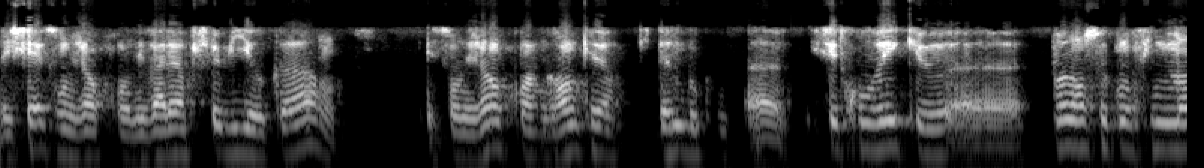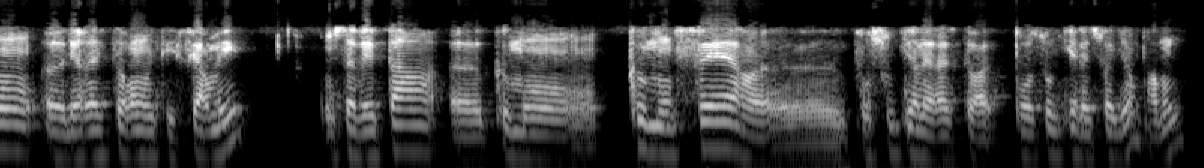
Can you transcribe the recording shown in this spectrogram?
les chefs sont des gens qui ont des valeurs chevillées au corps et sont des gens qui ont un grand cœur, beaucoup. Euh, il s'est trouvé que euh, pendant ce confinement, euh, les restaurants étaient fermés. On savait pas comment comment faire pour soutenir les restaurants, pour soutenir les soignants, pardon.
